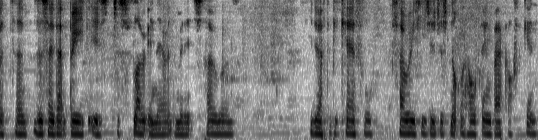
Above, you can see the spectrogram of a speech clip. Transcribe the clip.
But um, as I say, that bead is just floating there at the minute, so um, you do have to be careful. so easy to just knock the whole thing back off again.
